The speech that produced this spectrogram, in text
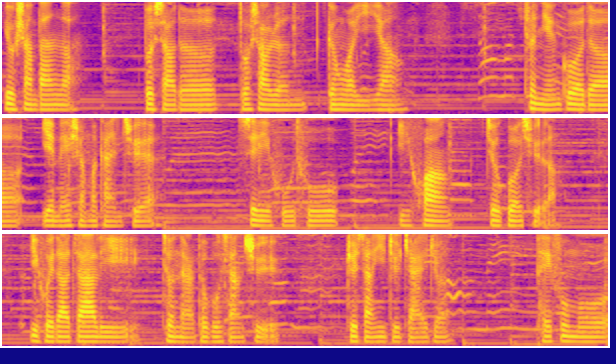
又上班了，不晓得多少人跟我一样，这年过得也没什么感觉，稀里糊涂，一晃就过去了。一回到家里就哪儿都不想去，只想一直宅着，陪父母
